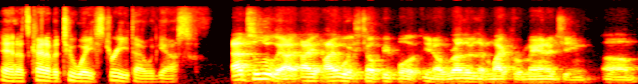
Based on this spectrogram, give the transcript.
and it's kind of a two-way street, I would guess. Absolutely. I, I, I always tell people, you know, rather than micromanaging, um,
